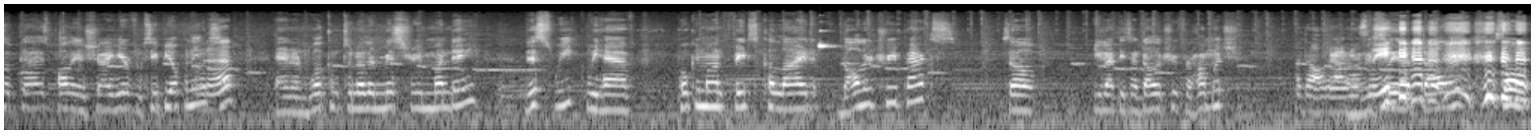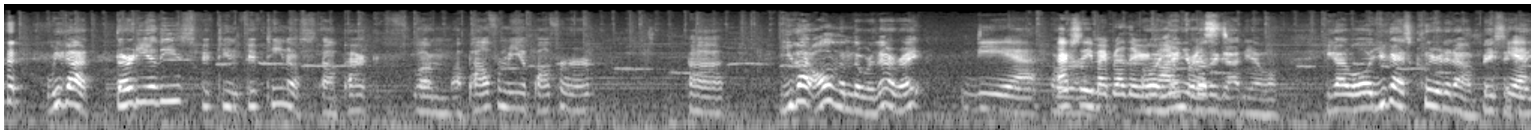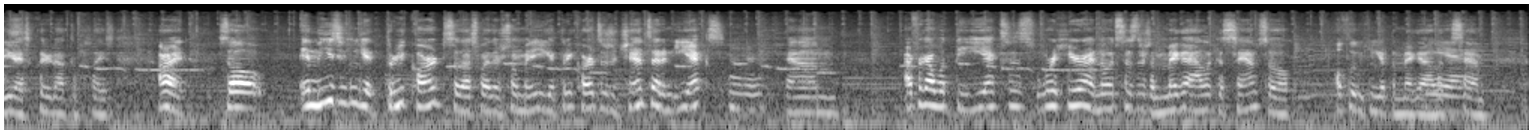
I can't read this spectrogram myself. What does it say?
What's up, guys? Polly and Shy here from CP Openings. What up? And uh, welcome to another Mystery Monday. This week we have Pokemon Fates Collide Dollar Tree packs. So, you got these at Dollar Tree for how much? A dollar, obviously. Obviously, a dollar. so, we got 30 of these, 15, 15 a, a pack, um, a pile for me, a pile for her. Uh, you got all of them that were there, right? yeah. Or- Actually, my brother. Oh, you and your first. brother got yeah. Well, you got well. You guys cleared it out. Basically, Yeah. you guys cleared out the place. All right. So in these, you can get three cards. So that's why there's so many. You get three cards. There's a chance at an EX. Mm-hmm. Um, I forgot what the EXs were here. I know it says there's a Mega Alakazam. So hopefully we can get the Mega Alakazam. Yeah.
